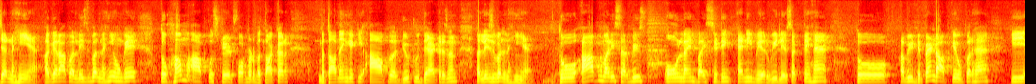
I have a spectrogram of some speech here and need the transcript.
या नहीं हैं। अगर आप एलिजिबल नहीं होंगे तो हम आपको स्ट्रेट फॉरवर्ड बताकर बता देंगे कि आप due to that reason eligible नहीं हैं। तो आप हमारी service online by sitting anywhere ले सकते हैं। तो अभी डिपेंड आपके ऊपर है। कि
